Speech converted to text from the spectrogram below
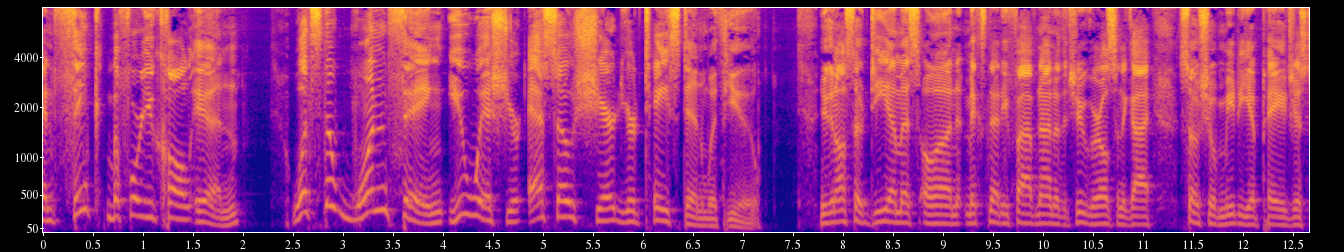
And think before you call in. What's the one thing you wish your SO shared your taste in with you? You can also DM us on Mix959 of the two girls and a guy social media pages.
